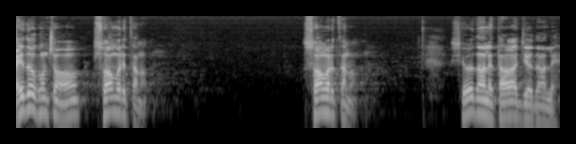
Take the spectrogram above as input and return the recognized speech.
ఐదో కొంచెం సోమరితనం. సోమరితనం. చూద్దాంలే తర్వాత చూద్దాంలే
